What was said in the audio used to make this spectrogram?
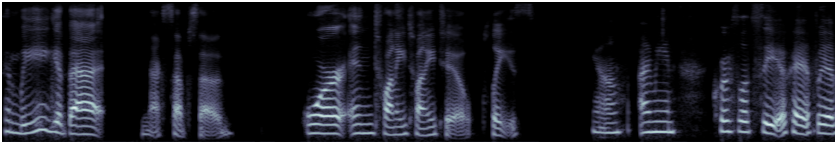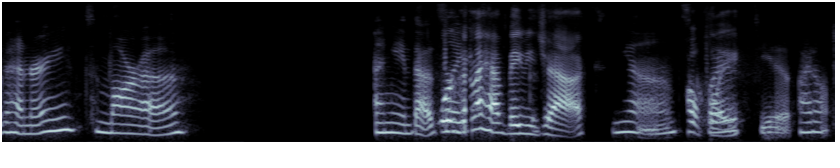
Can we get that next episode? Or in 2022, please. Yeah, I mean, of course, let's see. Okay, if we have Henry, Tamara. I mean, that's We're like gonna have baby Jack. Yeah. Hopefully. quite a few. I don't.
